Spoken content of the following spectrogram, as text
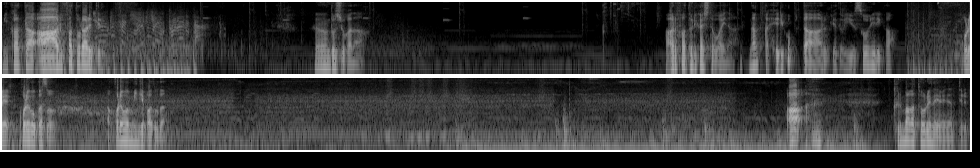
味方、あー、アルファ取られてる。うーん、どうしようかな。アルファ取り返した方がいいな。なんかヘリコプターあるけど、輸送ヘリか。これ、これ動かそう。あ、これもミニパトだ。あ 車が通れないようになってる。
